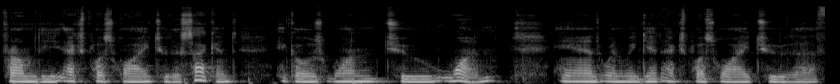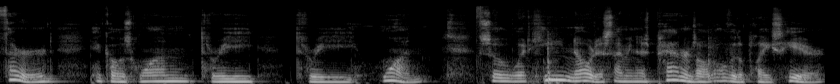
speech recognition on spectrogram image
From the x plus y to the second, it goes 1, 2, 1. And when we get x plus y to the third, it goes 1, 3, 3, 1. So what he noticed, I mean, there's patterns all over the place here,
